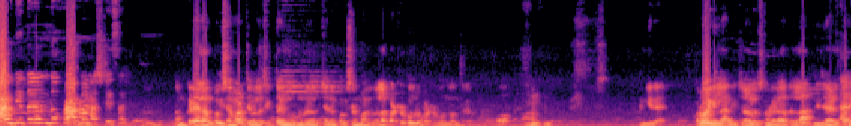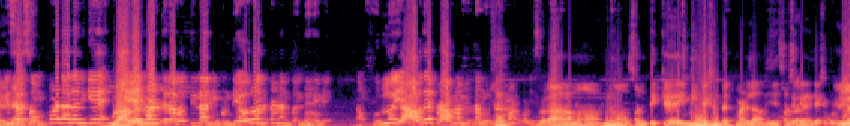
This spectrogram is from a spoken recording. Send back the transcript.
ಆಗ್ದಿದ್ದೊಂದು ಪ್ರಾಬ್ಲಮ್ ಅಷ್ಟೇ ಸರ್. ನಮ್ ಕಡೆ ಎಲ್ಲ ಫಂಕ್ಷನ್ ಮಾಡ್ತೀವಲ್ಲ ಚಿಕ್ಕದಾಗಿ ನೂರ್ ನೂರ ಜನ ಫಂಕ್ಷನ್ ಮಾಡಿದ್ರಲ್ಲ ಭಟ್ರು ಬಂದ್ರು ಭಟ್ರು ಬಂದ್ರು ಅಂತ ಹಂಗಿದೆ. ಪರವಾಗಿಲ್ಲ ನಿಜವಾಗ್ಲೂ ಸುಳ್ಳು ಹೇಳೋದಲ್ಲ ನಿಜ ಹೇಳ್ತಾರೆ ಸರ್ ಸಂಪೂರ್ಣ ನನಗೆ ಏನ್ ಮಾಡ್ತೀರಾ ಗೊತ್ತಿಲ್ಲ ನಿಮ್ಮನ್ ದೇವ್ರು ಅನ್ಕೊಂಡ್ ನಾನು ಬಂದಿದ್ದೀನಿ. ಫುಲ್ಲು ಯಾವ್ದೇ ಪ್ರಾಬ್ಲಮ್ ಇಲ್ದಂಗ್ ಹುಷಾರ್ ಮಾಡ್ಕೊಡಿ. ಇವಾಗ ನಾನು ಇನ್ನು ಸೊಂಟಕ್ಕೆ ಇನ್ನು ಇಂಜೆಕ್ಷನ್ ಟಚ್ ಮಾಡಿಲ್ಲ ನಾನು. ಈ ಸೊಂಟಕ್ಕೆ ಇಂಜೆಕ್ಷನ್ ಇಲ್ಲ.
